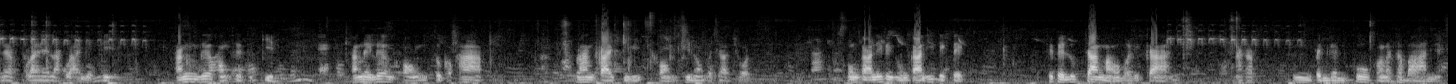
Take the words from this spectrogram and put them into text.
ในหลากหลายมิติ ทั้งเรื่องของเศรษฐกิจ ทั้งในเรื่องของสุขภาพ ร่างกายชีวิตของพี่น้องประชาชน โครงการนี้เป็นโครงการที่เด็ก ๆ ที่เป็นลูกจ้างเหมาบริการนะครับซึ่งเป็นเงินกู้ของรัฐบาลเนี่ย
